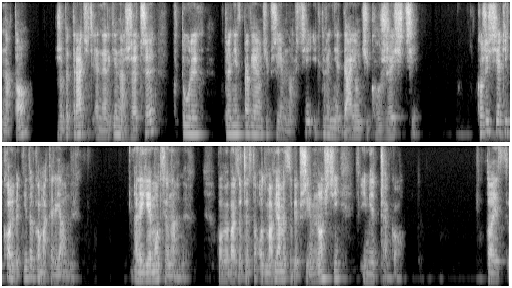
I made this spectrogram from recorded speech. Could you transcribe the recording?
na to, żeby tracić energię na rzeczy, których, które nie sprawiają ci przyjemności i które nie dają ci korzyści. Korzyści jakichkolwiek, nie tylko materialnych, ale i emocjonalnych. Bo my bardzo często odmawiamy sobie przyjemności w imię czego? To jest,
